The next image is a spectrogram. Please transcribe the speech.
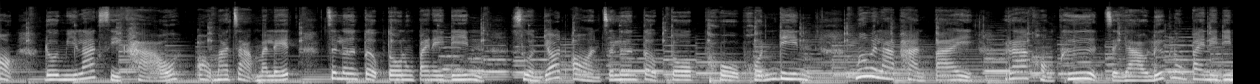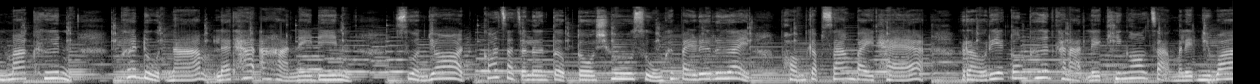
อก โดยมีรากสีขาวออกมาจากเมล็ด เจริญเติบโตลงไปในดิน ส่วนยอดอ่อนเจริญเติบโตโผล่พ้นดิน เมื่อเวลาผ่านไป รากของพืชจะยาวลึกลงไปในดินมากขึ้น เพื่อดูดน้ำและธาตุอาหารในดิน ส่วนยอดก็จะเจริญเติบโตชูสูงขึ้นไปเรื่อยๆ พร้อมกับสร้างใบแท้ เราเรียกต้นพืชขนาดเล็กที่งอกจากเมล็ดนี้ว่า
